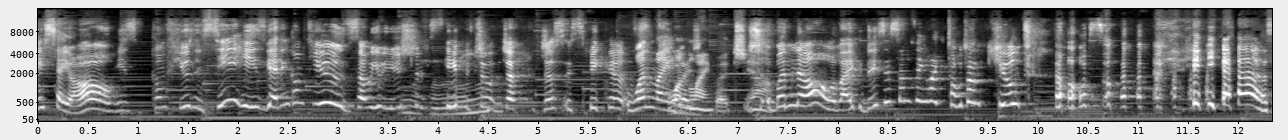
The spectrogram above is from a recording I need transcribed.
may say, "Oh, he's confused," and see, he's getting confused. So you, you should Mhm. to ju- just speak uh, one language. One language. Yeah. So- but no, like this is something like total cute. also. yes,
